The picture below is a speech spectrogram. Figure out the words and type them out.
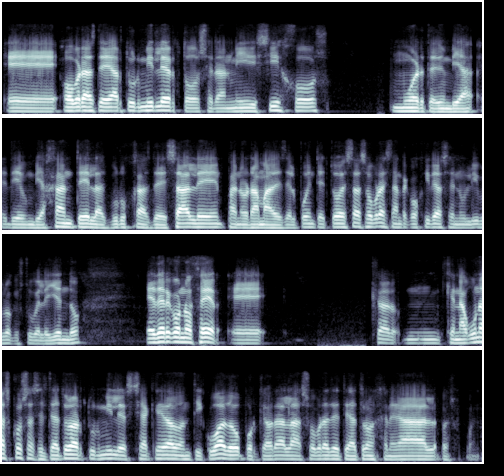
Eh, obras de Arthur Miller, todos eran mis hijos, Muerte de un, de un, viajante, Las brujas de Salem, Panorama desde el puente, todas esas obras están recogidas en un libro que estuve leyendo. He de reconocer, eh, mm, que en algunas cosas el teatro de Arthur Miller se ha quedado anticuado porque ahora las obras de teatro en general, pues bueno,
